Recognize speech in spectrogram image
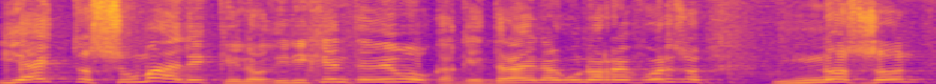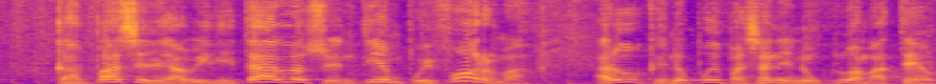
Y a esto sumale que los dirigentes de Boca que traen algunos refuerzos no son capaces de habilitarlos en tiempo y forma. Algo que no puede pasar en un club amateur.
